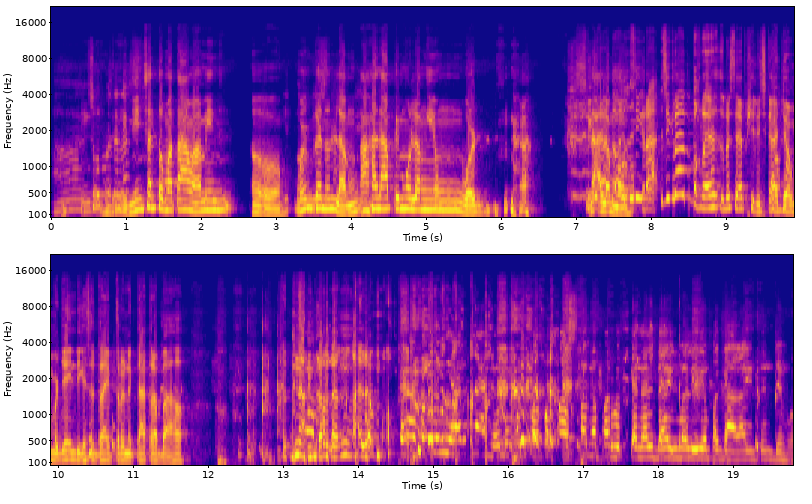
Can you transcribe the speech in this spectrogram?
Ah, so madalas, Minsan tumatama, min Oo. Always ganun lang. happens. Ah, hanapin mo lang yung word na alam mo. Sigurado, sigurado ba re- receptionist ka, John Martin, hindi ka sa drive-thru nagtatrabaho? At number lang ang alam mo. Kaya pag nangyari na ano, may magpapapasta na pa root canal dahil mali yung pagkakaintindi mo.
